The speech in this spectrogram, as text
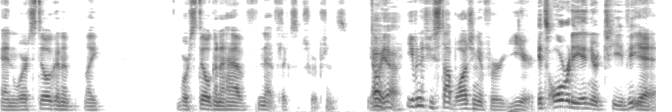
and we're still gonna like we're still gonna have Netflix subscriptions. you Oh yeah. even if you stop watching it for a year. It's already in your TV. yeah,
